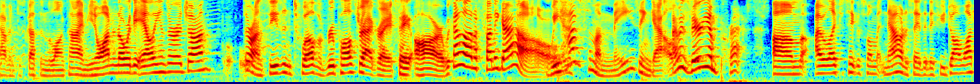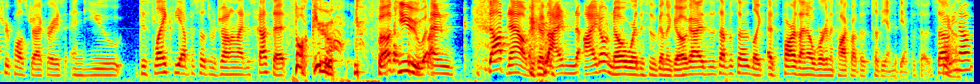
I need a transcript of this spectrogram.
haven't discussed it in a long time. You know want to know where the aliens are John? They're on season 12 of RuPaul's Drag Race. They are. We got a lot of funny gals. We have some amazing gals. I was very impressed. Um, I would like to take this moment now to say that if you don't watch RuPaul's Drag Race and you dislike the episodes where John and I discuss it, fuck you, fuck you, and stop now because I'm I don't know where this is gonna go, guys. This episode, like as far as I know, we're gonna talk about this till the end of the episode. So Yeah. you know,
